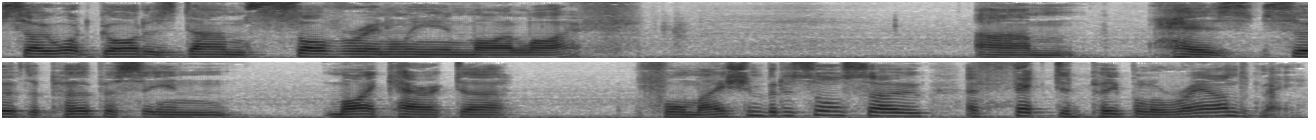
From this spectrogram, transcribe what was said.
So, what God has done sovereignly in my life um, has served a purpose in my character formation, but it's also affected people around me.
